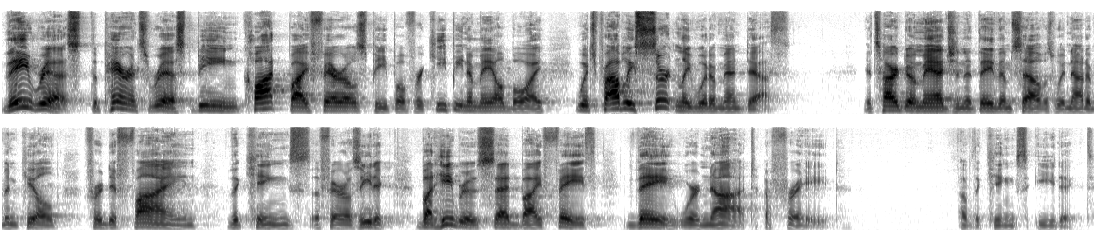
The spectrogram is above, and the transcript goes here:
They risked, the parents risked, being caught by Pharaoh's people for keeping a male boy, which probably certainly would have meant death. It's hard to imagine that they themselves would not have been killed for defying the king's, the Pharaoh's edict. But Hebrews said by faith, they were not afraid of the king's edict.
